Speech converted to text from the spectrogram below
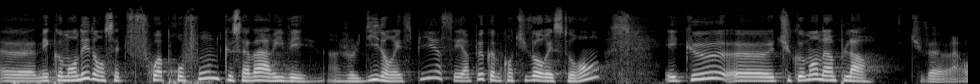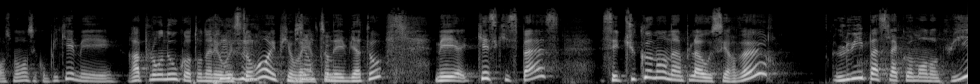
Euh, mais commander dans cette foi profonde que ça va arriver. Hein, je le dis dans Respire, c'est un peu comme quand tu vas au restaurant et que euh, tu commandes un plat. tu vas, alors en ce moment c'est compliqué, mais rappelons-nous quand on allait au restaurant et puis on va y retourner bientôt. Mais qu'est-ce qui se passe? C'est tu commandes un plat au serveur, lui passe la commande en cuisine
